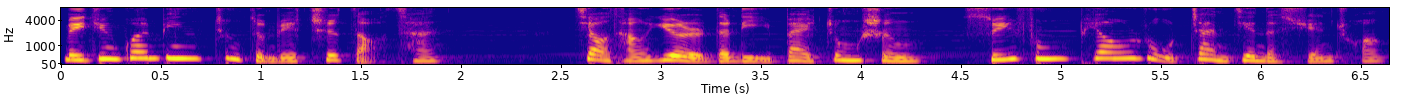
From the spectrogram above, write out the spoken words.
美军官兵正准备吃早餐，教堂悦耳的礼拜钟声随风飘入战舰的舷窗，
